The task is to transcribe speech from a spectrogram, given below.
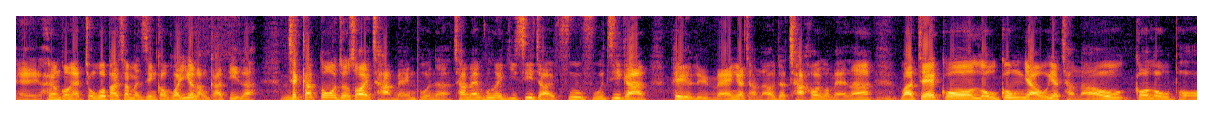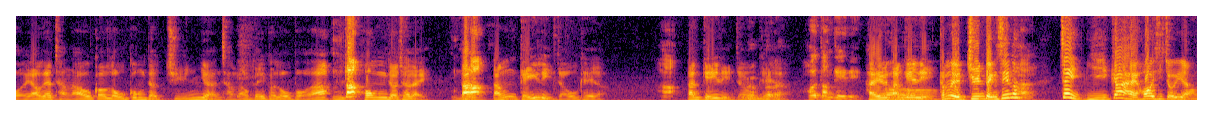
呃香港人早嗰排新聞先講過，依家樓價跌啦，即刻多咗所謂拆名盤啊！拆名盤嘅意思就係夫婦之間，譬如聯名嘅層樓就拆開個名啦，或者個老公有一層樓，個老婆有一層樓，個老公就轉讓層樓俾佢老婆啦，唔得。空咗出嚟，得。得等幾年就 O K 啦，嚇，等幾年就 O K 啦。可以等幾年。係要等幾年，哦咁、你轉定先咯。即係而家係開始做呢樣，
